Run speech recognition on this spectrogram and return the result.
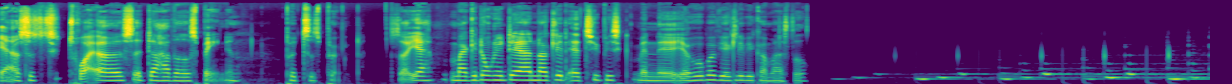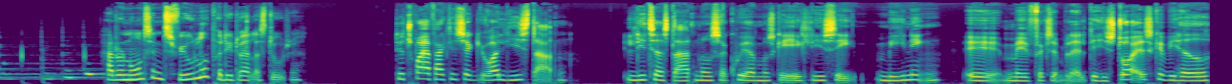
Ja, og så tror jeg også, at der har været Spanien på et tidspunkt. Så ja, Makedonien, det er nok lidt atypisk, men øh, jeg håber virkelig, vi kommer afsted. Har du nogensinde tvivlet på dit valg af studie? Det tror jeg faktisk, jeg gjorde lige i starten. Lige til at starte med, så kunne jeg måske ikke lige se meningen øh, med for eksempel alt det historiske, vi havde,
